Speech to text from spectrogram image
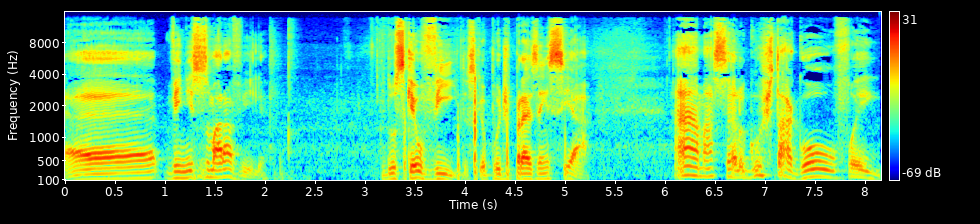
é Vinícius Maravilha dos que eu vi, dos que eu pude presenciar. Ah, Marcelo, Gustavo foi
